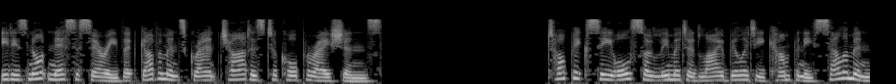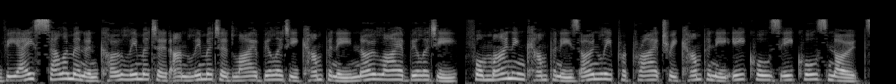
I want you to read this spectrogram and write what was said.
It is not necessary that governments grant charters to corporations. Topic see also Limited liability company Salomon VA Salomon & Co. Limited Unlimited liability company No liability, for mining companies only Proprietary company Notes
